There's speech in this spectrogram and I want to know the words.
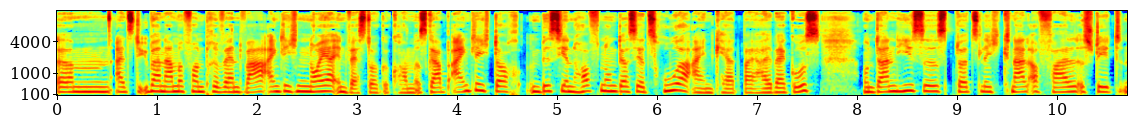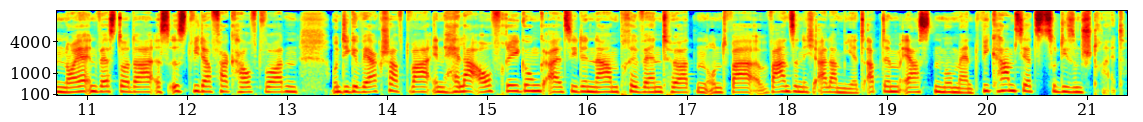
ähm, als die Übernahme von Prevent war, eigentlich ein neuer Investor gekommen. Es gab eigentlich doch ein bisschen Hoffnung, dass jetzt Ruhe einkehrt bei Halberg Guss. Und dann hieß es plötzlich Knall auf Fall. Es steht ein neuer Investor da. Es ist wieder verkauft worden. Und die Gewerkschaft war in heller Aufregung, als sie den Namen Prevent hörten und war wahnsinnig alarmiert ab dem ersten Moment. Wie kam es jetzt zu diesem Streit?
